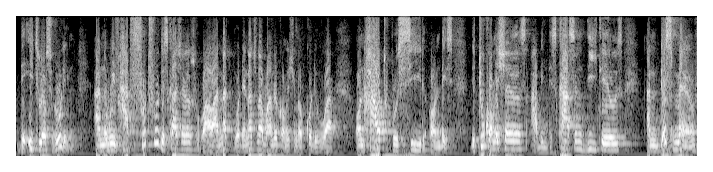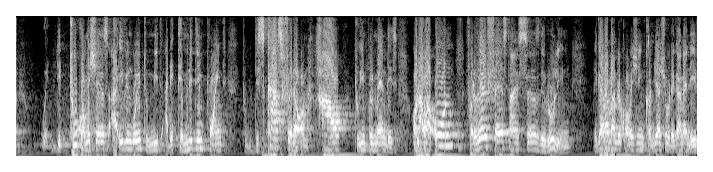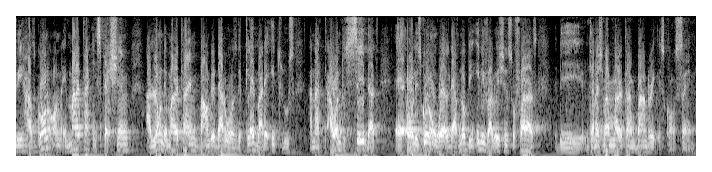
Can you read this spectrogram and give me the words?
the ITLOS ruling. And we've had fruitful discussions with, our, with the National Boundary Commission of Cote d'Ivoire on how to proceed on this. The two commissions have been discussing details, and this month, the two commissions are even going to meet at the terminating point to discuss further on how to implement this. On our own, for the very first time since the ruling, the Ghana Boundary Commission, in conjunction with the Ghana Navy, has gone on a maritime inspection along the maritime boundary that was declared by the ITLOS. And I, I want to say that uh, all is going on well. There have not been any evaluations so far as the international maritime boundary is concerned.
